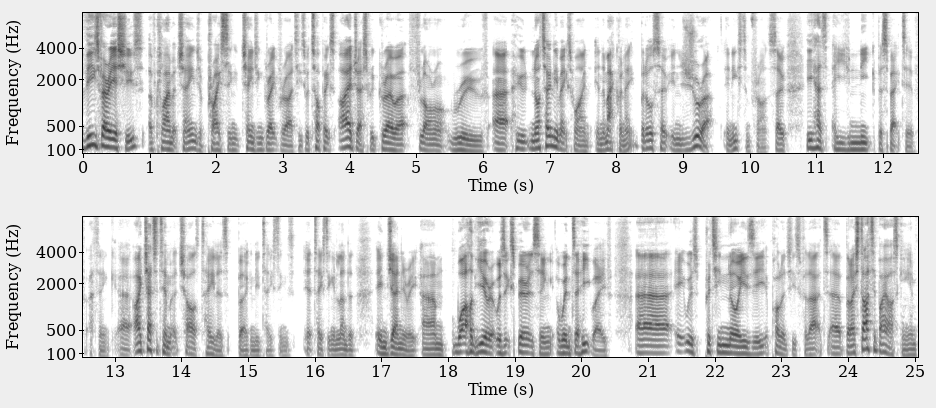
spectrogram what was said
These very issues of climate change, of pricing, changing grape varieties were topics I addressed with grower Florent Rouve, uh, who not only makes wine in the Mâconnais, but also in Jura in eastern France. So he has a unique perspective, I think. Uh, I chatted to him at Charles Taylor's Burgundy tastings, uh, tasting in London in January, um, while Europe was experiencing a winter heatwave. Uh, it was pretty noisy, apologies for that. Uh, but I started by asking him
